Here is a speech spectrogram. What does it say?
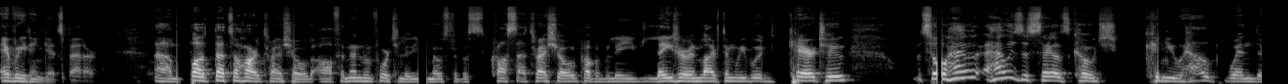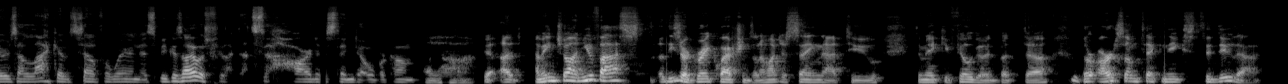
everything gets better. Um, but that's a hard threshold often and unfortunately most of us cross that threshold probably later in life than we would care to so how how is a sales coach can you help when there's a lack of self-awareness because i always feel like that's the hardest thing to overcome uh, yeah, I, I, mean john you've asked these are great questions and i'm not just saying that to to make you feel good but uh, hmm. there are some techniques to do that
